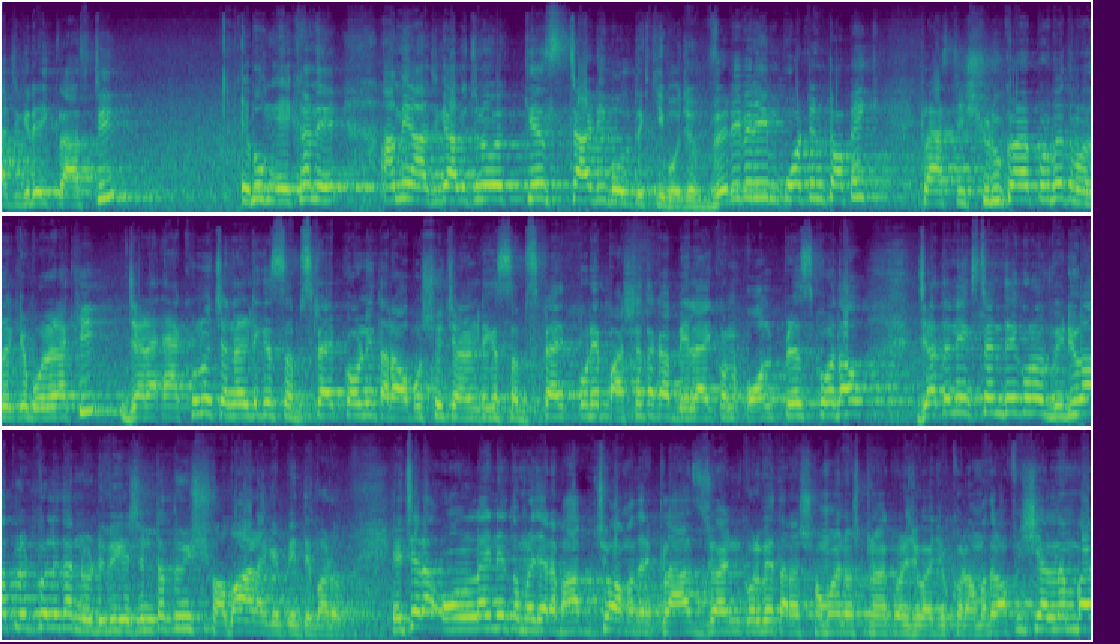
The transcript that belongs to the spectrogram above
আজকের এই ক্লাসটি এবং এখানে আমি আজকে আলোচনা করব কেস স্টাডি বলতে কি বোঝো। ভেরি ভেরি ইম্পর্টেন্ট টপিক ক্লাসটি শুরু করার পূর্বে তোমাদেরকে বলে রাখি, যারা এখনও চ্যানেলটিকে সাবস্ক্রাইব করনি, তারা অবশ্যই চ্যানেলটিকে সাবস্ক্রাইব করে পাশে থাকা বেল আইকন অল প্রেস করে দাও, যাতে নেক্সট টাইম থেকে কোনো ভিডিও আপলোড করলে তার নোটিফিকেশনটা তুমি সবার আগে পেতে পারো। এছাড়া অনলাইনে তোমরা যারা ভাবছ আমাদের ক্লাস জয়েন করবে, তারা সময় নষ্ট না করে যোগাযোগ করো। আমাদের official number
